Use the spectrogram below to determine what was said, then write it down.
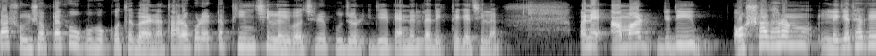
তার শৈশবটাকে উপভোগ করতে পারে না। তার উপরে একটা থিম ছিল এই বছরের পুজোর, যে প্যান্ডেলটা দেখতে গেছিলাম। মানে আমার যদি অসাধারণ লেগে থাকে,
